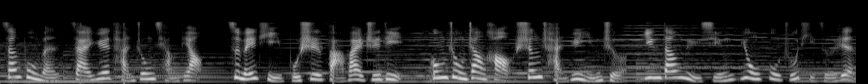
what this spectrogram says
三部门在约谈中强调，自媒体不是法外之地，公众账号生产运营者应当履行用户主体责任，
